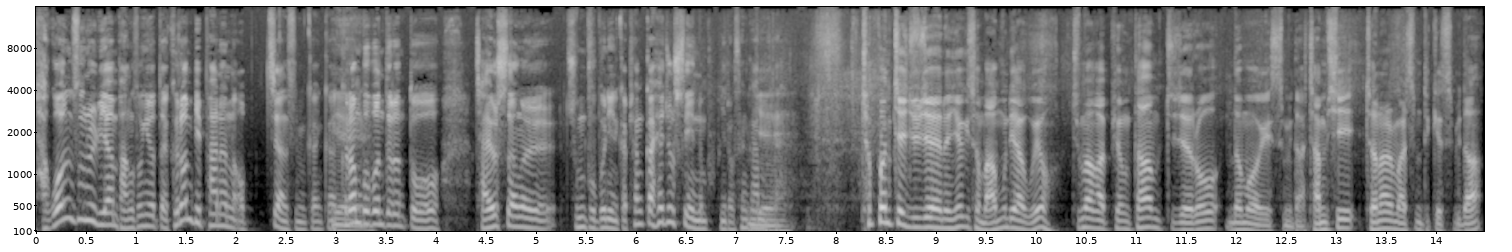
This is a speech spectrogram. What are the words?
박원순을 위한 방송이었다 그런 비판은 없지 않습니까? 그러니까 예. 그런 부분들은 또 자율성을 준 부분이니까 평가해 줄 수 있는 부분이라고 생각합니다. 예. 첫 번째 주제는 여기서 마무리하고요. 주마가평 다음 주제로 넘어가겠습니다. 잠시 전화를 말씀 듣겠습니다.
